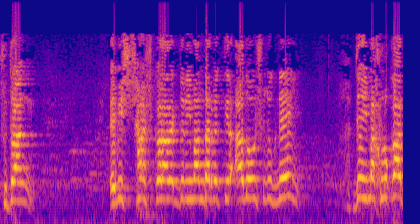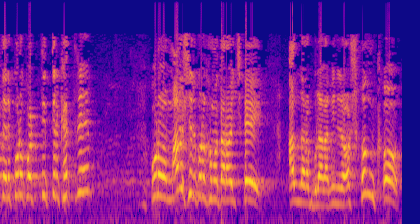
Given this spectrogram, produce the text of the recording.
সুতরাং এ বিশ্বাস করার একজন ইমানদার ব্যক্তির আদৌ সুযোগ নেই যে এই মাখলুকাতের কোন কর্তৃত্বের ক্ষেত্রে কোন মানুষের কোন ক্ষমতা রয়েছে। আল্লাহ রাবুল আলমিনের অসংখ্য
